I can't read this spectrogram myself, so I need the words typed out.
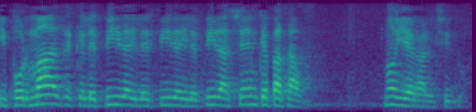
y por más de que le pida y le pida y le pida a Shem, ¿qué pasaba? No llega al Shidu.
